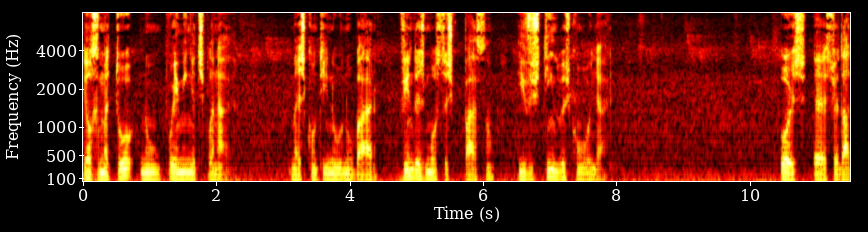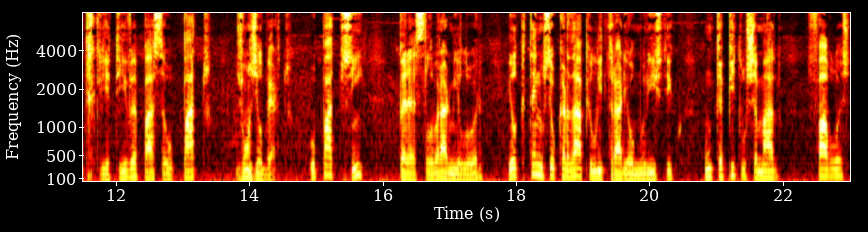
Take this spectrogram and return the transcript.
Ele rematou num poeminha de esplanada, mas continua no bar, vendo as moças que passam e vestindo-as com o olhar. Hoje, a Sociedade Recreativa passa o Pato João Gilberto. O Pato, sim, para celebrar Milor, ele que tem no seu cardápio literário humorístico um capítulo chamado Fábulas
